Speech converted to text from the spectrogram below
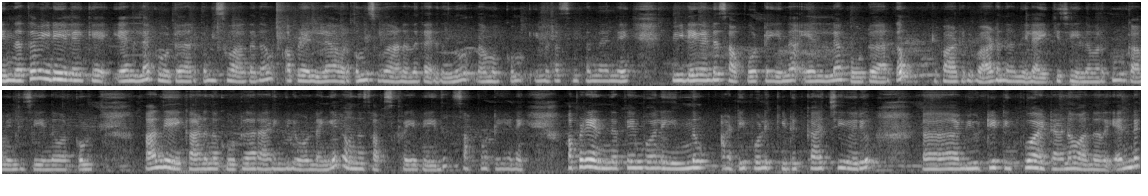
ഇന്നത്തെ വീഡിയോയിലേക്ക് എല്ലാ കൂട്ടുകാർക്കും സ്വാഗതം. അപ്പോൾ എല്ലാവർക്കും സുഖമാണെന്ന് കരുതുന്നു. നമുക്കും ഇവിടെ സുഖം തന്നെ വീഡിയോ കണ്ട് സപ്പോർട്ട് ചെയ്യുന്ന എല്ലാ കൂട്ടുകാർക്കും ഒരുപാട് ഒരുപാട് നന്ദി. ലൈക്ക് ചെയ്യുന്നവർക്കും കമന്റ് ചെയ്യുന്നവർക്കും ആദ്യമായി കാണുന്ന കൂട്ടുകാർ ആരെങ്കിലും ഉണ്ടെങ്കിൽ ഒന്ന് സബ്സ്ക്രൈബ് ചെയ്ത് സപ്പോർട്ട് ചെയ്യണേ. അപ്പോഴേ എന്നത്തെയും പോലെ ഇന്നും അടിപൊളി കിടുക്കാച്ചി ഒരു ബ്യൂട്ടി ടിപ്പുമായിട്ടാണ് വന്നത്. എന്റെ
